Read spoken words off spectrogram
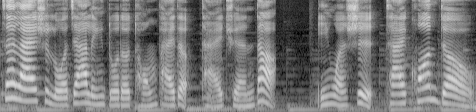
再来是罗嘉玲夺得铜牌的跆拳道。英文是 Taekwondo，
